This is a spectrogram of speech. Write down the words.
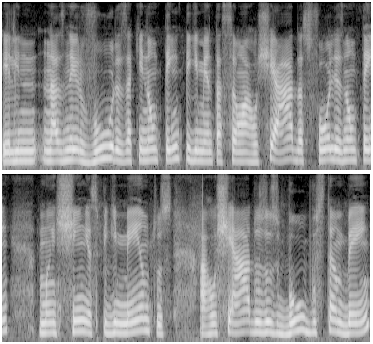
ele nas nervuras aqui não tem pigmentação arroxeada, as folhas não tem manchinhas, pigmentos arroxeados, os bulbos também.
